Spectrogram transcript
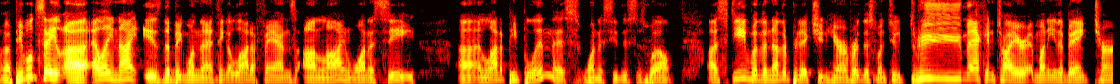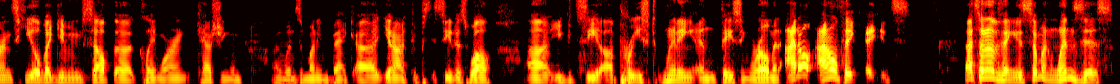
Uh, people would say uh, LA Knight is the big one that I think a lot of fans online want to see. Uh, and a lot of people in this want to see this as well. Uh, Steve with another prediction here. I've heard this one too. Drew McIntyre at Money in the Bank turns heel by giving himself the Claymore and cashing in and wins the Money in the Bank. Uh, you know, I could see it as well. Uh, you could see a priest winning and facing Roman. I don't. I don't think it's. That's another thing. Is someone wins this,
